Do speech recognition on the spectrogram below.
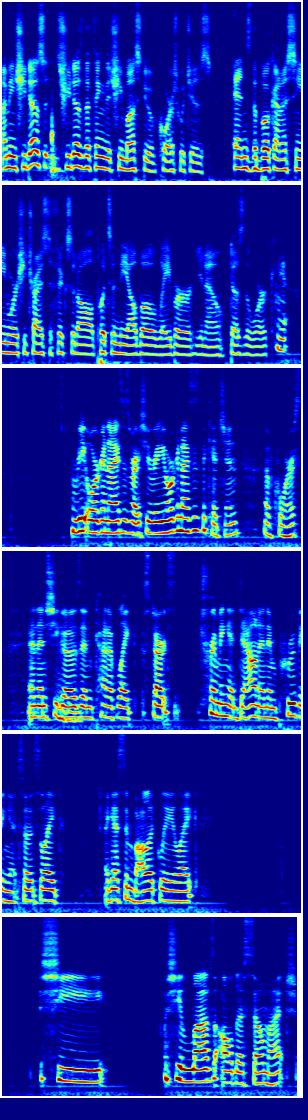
I mean, she does she does the thing that she must do, of course, which is ends the book on a scene where she tries to fix it all, puts in the elbow labor, you know, does the work. Yeah. Reorganizes, right? She reorganizes the kitchen, of course, and then she mm-hmm. goes and kind of like starts trimming it down and improving it. So it's like I guess symbolically like she she loves Alda so much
